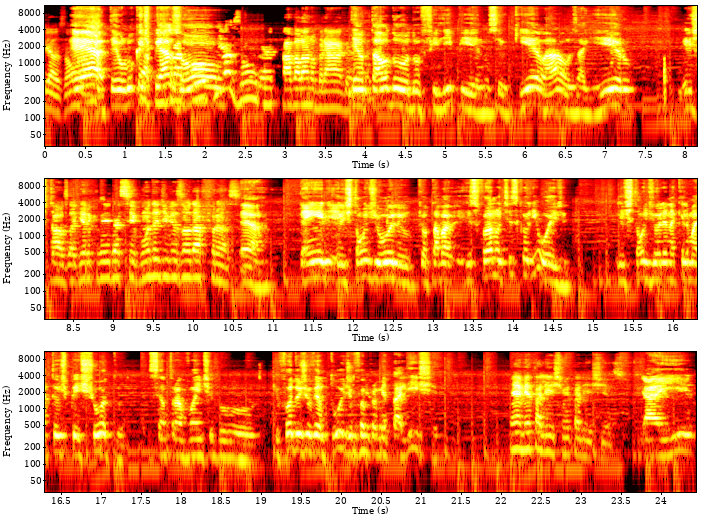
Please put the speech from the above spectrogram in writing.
Piazon. É, né? tem o Lucas Contratou Piazon. o Piazon, né? Tava lá no Braga. Tem o tal do, do Felipe, não sei o que lá, o zagueiro. Eles Ah, estão. o zagueiro que veio da segunda divisão da França. É. Tem, ele- eles estão de olho, que eu tava. Isso foi a notícia que eu li hoje. Eles estão de olho naquele Matheus Peixoto, centroavante do. que foi do Juventude, foi pro Metalist. É, metalista, metalista, isso. E aí,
